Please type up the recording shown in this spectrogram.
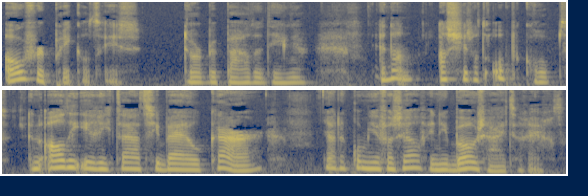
overprikkeld is door bepaalde dingen. En dan, als je dat opkropt en al die irritatie bij elkaar, ja, dan kom je vanzelf in die boosheid terecht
